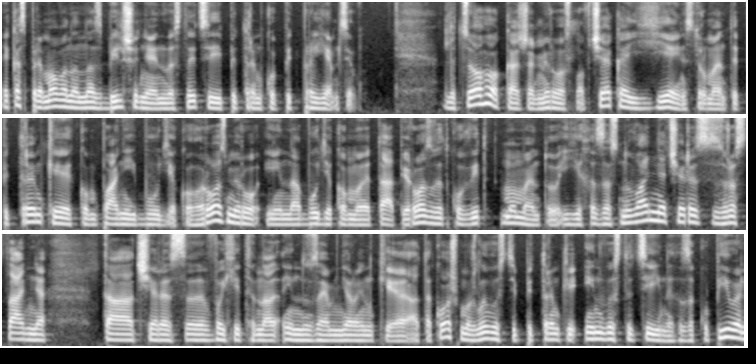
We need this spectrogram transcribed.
яка спрямована на збільшення інвестицій і підтримку підприємців. Для цього, каже Мірослав Чекай, є інструменти підтримки компаній будь-якого розміру і на будь-якому етапі розвитку від моменту їх заснування через зростання та через е, вихід на іноземні ринки, а також можливості підтримки інвестиційних закупівель,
